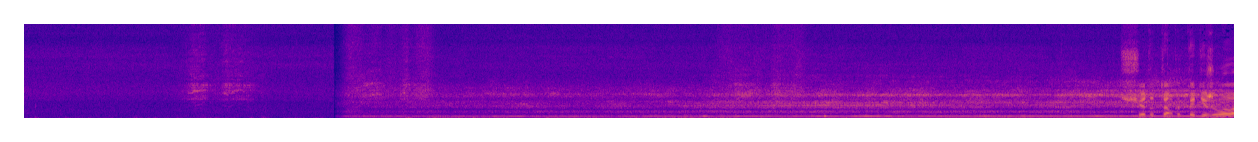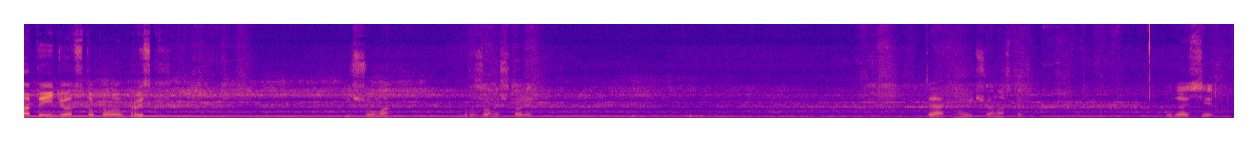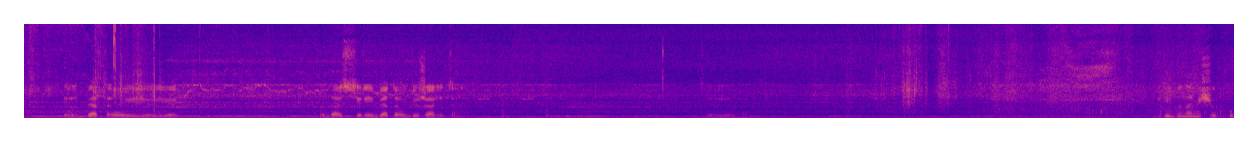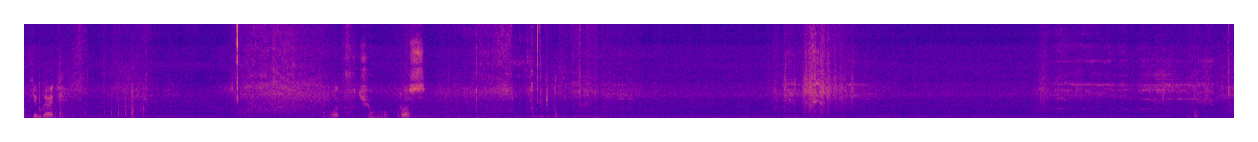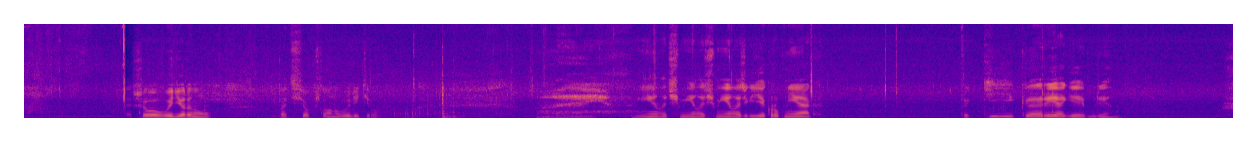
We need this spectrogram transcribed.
Что-то там как-то тяжеловато идет, столько брызг и шума. Грузоны что ли? Так, ну и что у нас тут? Куда все ребята, ой-ой-ой. Куда все ребята убежали-то? Где бы нам еще покидать? Вот в чем вопрос. Так что его выдернул, подсек, что он вылетел. Ай, мелочь, мелочь, мелочь, где крупняк? Такие коряги, блин.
